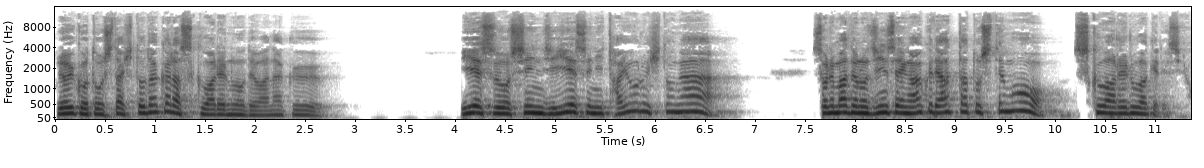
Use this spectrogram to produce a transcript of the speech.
良いことをした人だから救われるのではなく、イエスを信じ、イエスに頼る人が、それまでの人生が悪であったとしても、救われるわけですよ。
